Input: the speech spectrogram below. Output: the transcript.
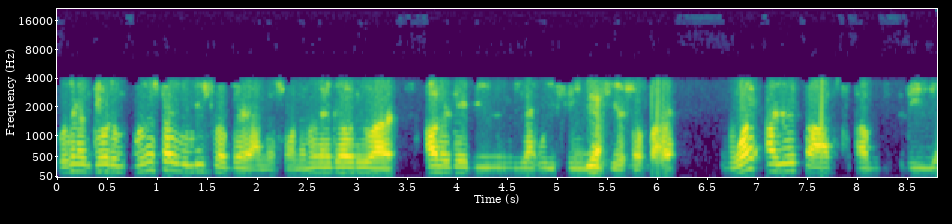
We're gonna go to we're gonna start with Luis Robert on this one, and we're gonna go to our other debuts that we've seen Yeah. this year so far. What are your thoughts of the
